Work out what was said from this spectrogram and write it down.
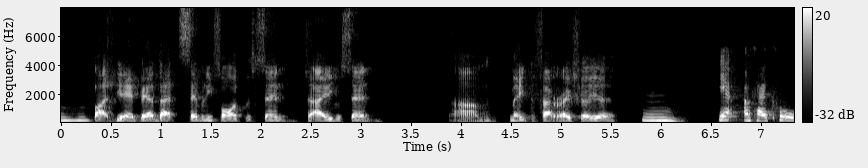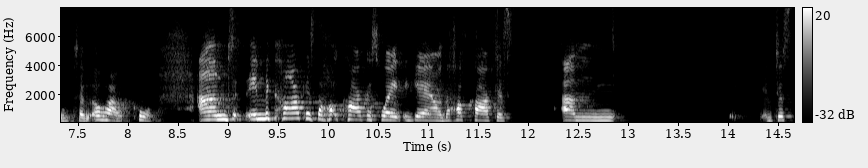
Mm-hmm. But yeah, about that 75% to 80% um, meat to fat ratio. Yeah. Mm. Yeah. Okay. Cool. So, oh wow, cool. And in the carcass, the hot carcass weight again, or the hot carcass, um, just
